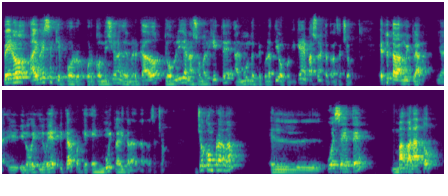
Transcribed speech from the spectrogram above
pero hay veces que por, por, condiciones del mercado te obligan a sumergirte al mundo especulativo, porque ¿qué me pasó en esta transacción? Esto estaba muy claro y, y, lo, lo, voy a explicar porque es muy clarita la, la transacción. Yo compraba el USDT más barato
